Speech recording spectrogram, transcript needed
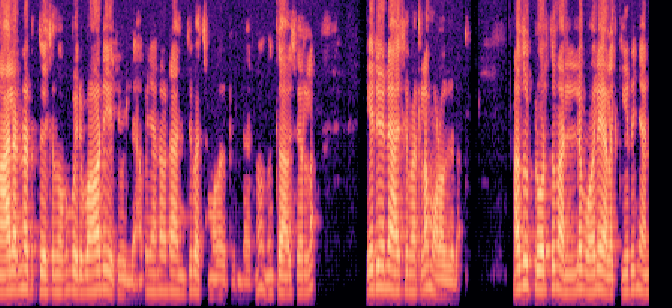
നാലെണ്ണം എടുത്ത് വെച്ച് നോക്കുമ്പോൾ ഒരുപാട് എരിവില്ല. അപ്പോൾ ഞാൻ ഒരു അഞ്ച് പച്ചമുളക് ഇട്ടിട്ടുണ്ടായിരുന്നു. നിങ്ങൾക്ക് ആവശ്യമുള്ള എരിവിന് ആവശ്യമായിട്ടുള്ള മുളക് ഇടാം അത് ഇട്ട് കൊടുത്ത് നല്ലപോലെ ഇളക്കിയിട്ട് ഞാൻ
